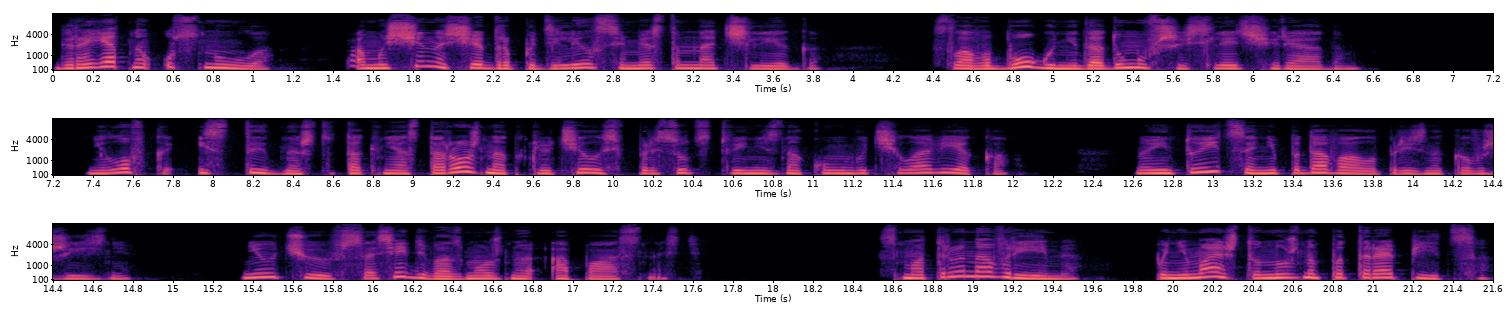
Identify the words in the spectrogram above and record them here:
Вероятно, уснула, а мужчина щедро поделился местом ночлега, слава богу, не додумавшись лечь рядом. Неловко и стыдно, что так неосторожно отключилась в присутствии незнакомого человека, но интуиция не подавала признаков жизни, не учуяв в соседе возможную опасность. Смотрю на время, понимая, что нужно поторопиться,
